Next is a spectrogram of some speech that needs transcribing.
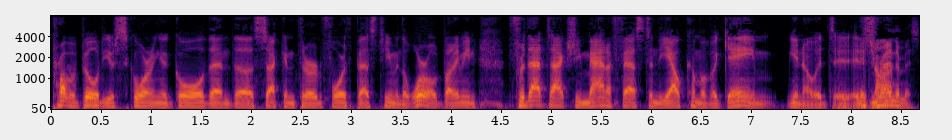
probability of scoring a goal than the second, third, fourth best team in the world. But I mean, for that to actually manifest in the outcome of a game, you know, it's it's, It's not, randomness.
